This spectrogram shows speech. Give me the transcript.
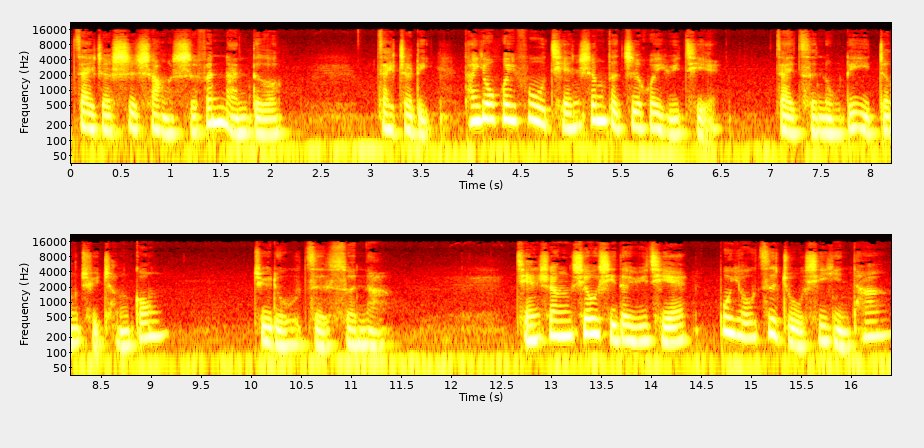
在这世上十分难得。在这里，他又恢复前生的智慧愚切，再次努力争取成功。巨如子孙呐，前生修习的愚切不由自主吸引他。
